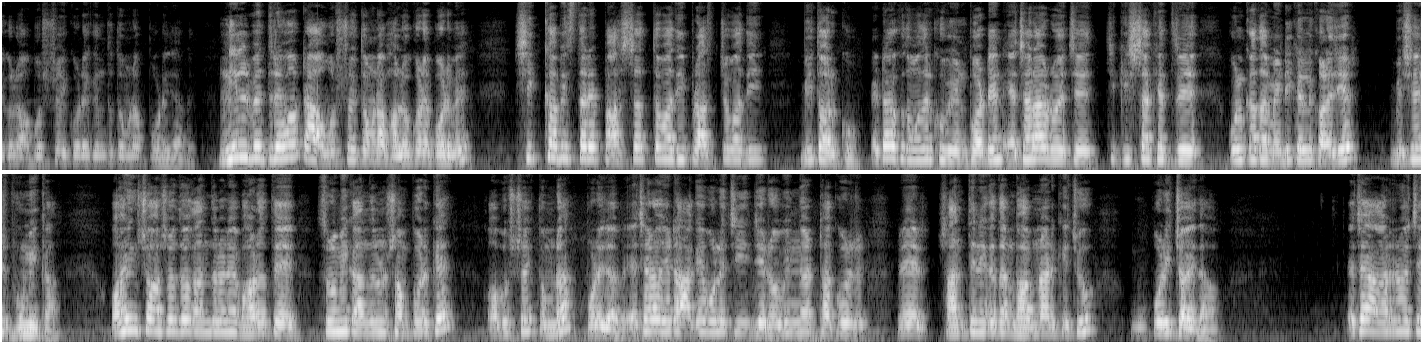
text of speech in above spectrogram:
এগুলো অবশ্যই করে কিন্তু তোমরা পড়ে যাবে। নীল বিদ্রোহটা অবশ্যই তোমরা ভালো করে পড়বে। শিক্ষা বিস্তারে পাশ্চাত্যবাদী, প্রাচ্যবাদী বিতর্ক। এটাও তোমাদের খুব ইম্পর্টেন্ট এছাড়াও রয়েছে চিকিৎসা ক্ষেত্রে কলকাতা মেডিকেল কলেজের বিশেষ ভূমিকা। অহিংস অসহযোগ আন্দোলনে ভারতে শ্রমিক আন্দোলন সম্পর্কে অবশ্যই তোমরা পড়ে যাবে। এছাড়াও যেটা আগে বলেছি যে রবীন্দ্রনাথ ঠাকুরের শান্তিনিকেতন ভাবনার কিছু পরিচয় দাও। এছাড়া আর রয়েছে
